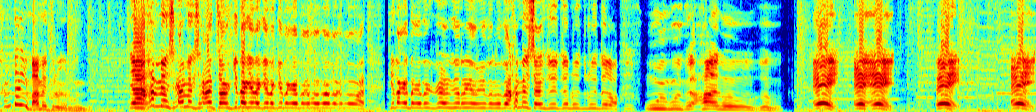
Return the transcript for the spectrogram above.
상당히 마음에 들어요 여러분들 야 한 명씩 한 명씩 한 기다 기다 기다 기다 기다 기다 기다 기다 기다 기다 기다 기다 기다 한 명씩 오이고 이거 아이고 에이 에이 에이 에이 에이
